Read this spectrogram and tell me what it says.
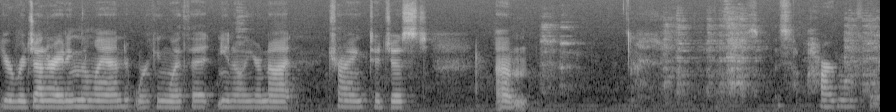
you're regenerating the land, working with it. You know, you're not trying to just. Um, it's a hard one for me.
